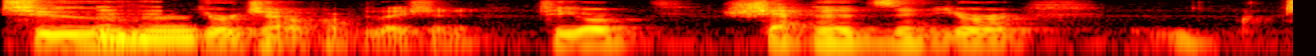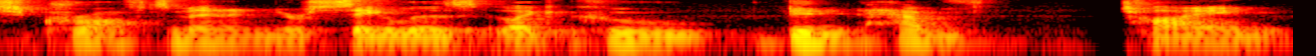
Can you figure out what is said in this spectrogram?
to mm-hmm. your general population to your shepherds and your craftsmen and your sailors like who didn't have time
